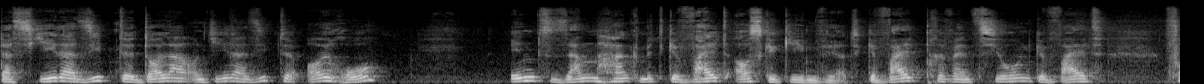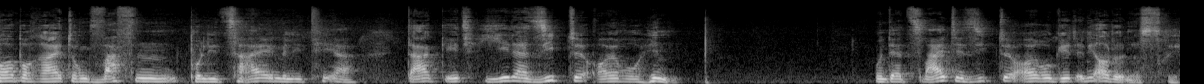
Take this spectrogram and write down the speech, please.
dass jeder siebte Dollar und jeder siebte Euro in Zusammenhang mit Gewalt ausgegeben wird. Gewaltprävention, Gewaltvorbereitung, Waffen, Polizei, Militär. Da geht jeder siebte Euro hin. Und der zweite siebte Euro geht in die Autoindustrie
